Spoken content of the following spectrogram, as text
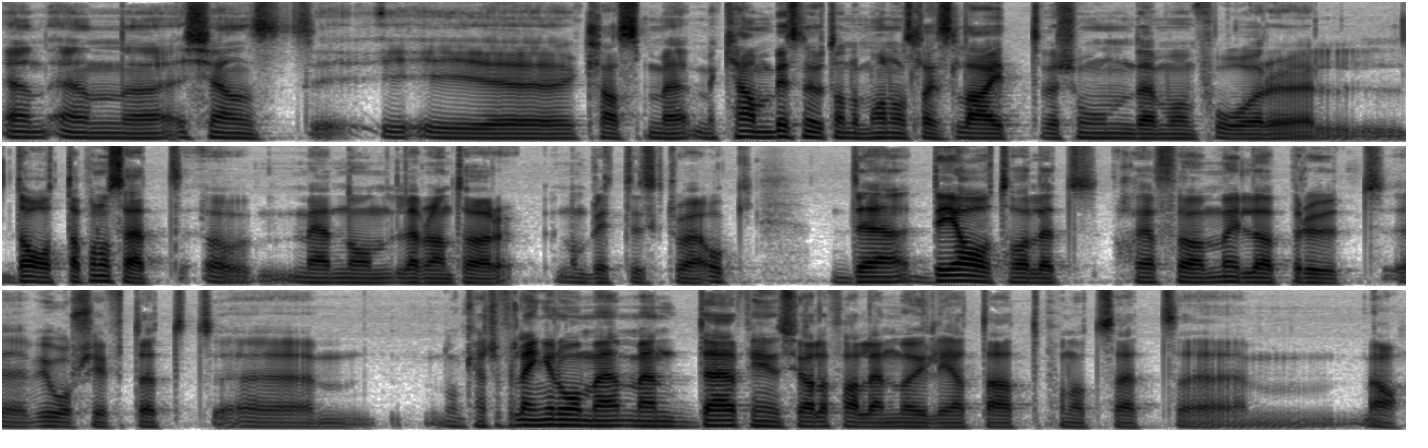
en, en eh, tjänst i, i eh, klass med, med Cambis utan de har någon slags light-version där man får eh, data på något sätt med någon leverantör, någon brittisk tror jag. Och det, det avtalet har jag för mig löper ut vid årsskiftet. Ehm, de kanske förlänger då med, men där finns ju i alla fall en möjlighet att på något sätt ehm, ja,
